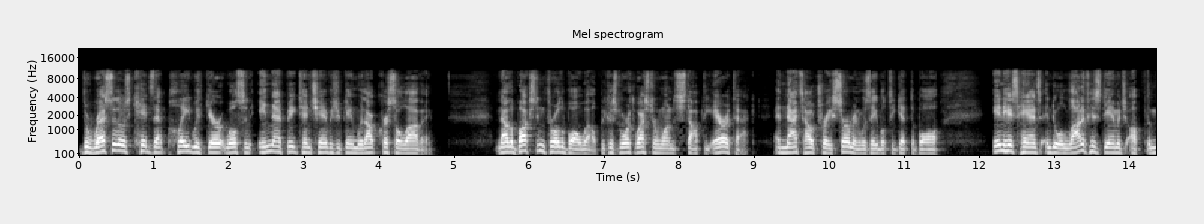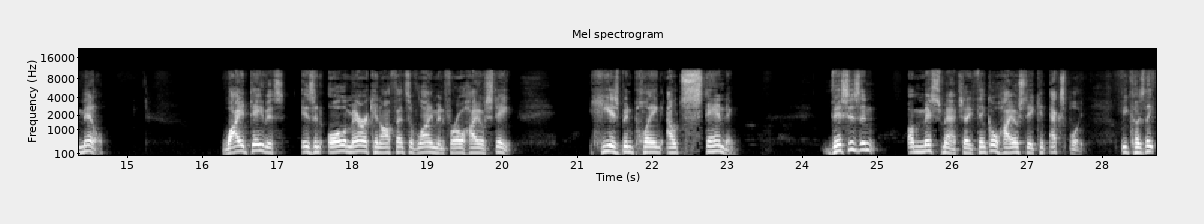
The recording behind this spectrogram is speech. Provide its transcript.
the rest of those kids that played with Garrett Wilson in that Big Ten championship game without Chris Olave. Now the Bucks didn't throw the ball well because Northwestern wanted to stop the air attack. And that's how Trey Sermon was able to get the ball in his hands and do a lot of his damage up the middle. Wyatt Davis is an All American offensive lineman for Ohio State. He has been playing outstanding. This isn't a mismatch that I think Ohio State can exploit because they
